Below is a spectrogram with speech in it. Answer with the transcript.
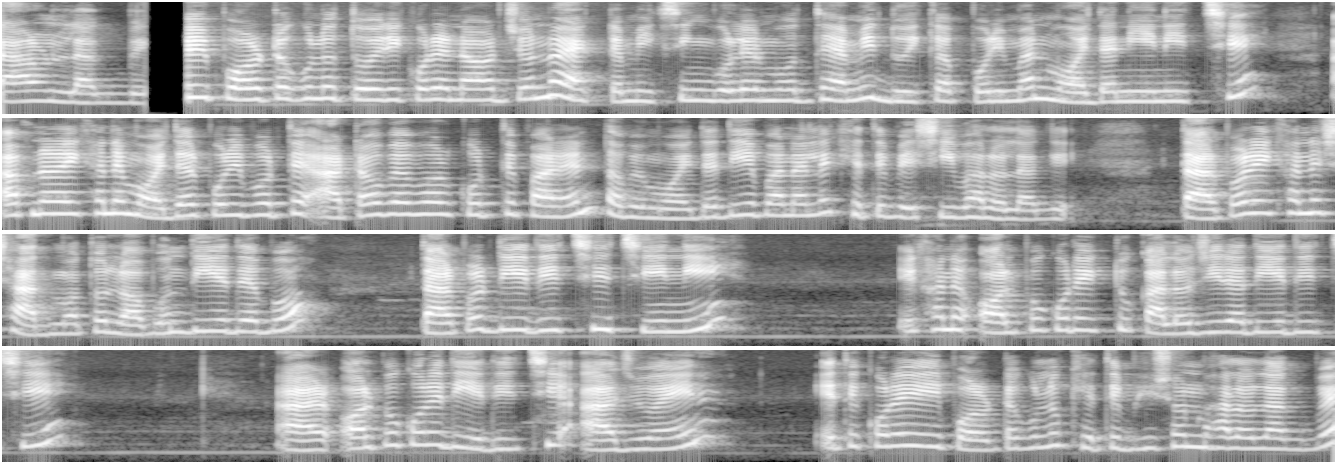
দারুণ লাগবে। এই পরোটাগুলো তৈরি করে নেওয়ার জন্য একটা মিক্সিং বোলের মধ্যে আমি দুই কাপ পরিমাণ ময়দা নিয়ে নিচ্ছি। আপনারা এখানে ময়দার পরিবর্তে আটাও ব্যবহার করতে পারেন, তবে ময়দা দিয়ে বানালে খেতে বেশি ভালো লাগে। তারপর এখানে স্বাদ মতো লবণ দিয়ে দেব। তারপর দিয়ে দিচ্ছি চিনি। এখানে অল্প করে একটু কালো জিরা দিয়ে দিচ্ছি। আর অল্প করে দিয়ে দিচ্ছি আজওয়াইন। এতে করে এই পরোটাগুলো খেতে ভীষণ ভালো লাগবে।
